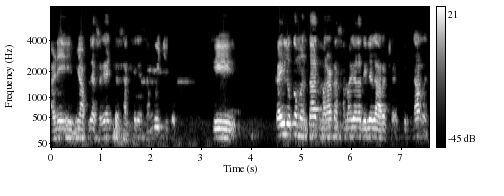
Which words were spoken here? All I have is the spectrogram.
आणि मी आपल्या सगळ्यांच्या साक्षीने सांगू इच्छितो की काही लोक म्हणतात मराठा समाजाला दिलेलं आरक्षण टिकणार नाही.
